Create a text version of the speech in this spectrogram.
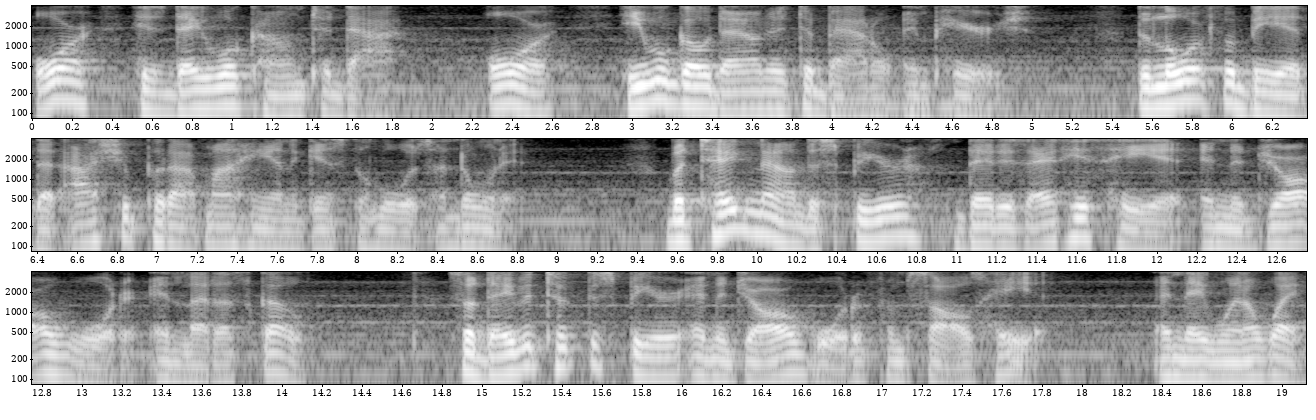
or his day will come to die, or he will go down into battle and perish. The Lord forbid that I should put out my hand against the Lord's anointed. But take now the spear that is at his head and the jar of water, and let us go. So David took the spear and the jar of water from Saul's head, and they went away.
